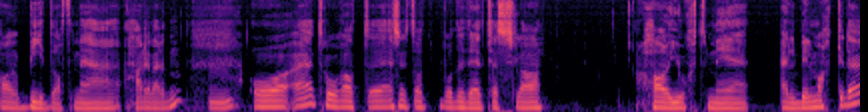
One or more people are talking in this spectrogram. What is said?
har bidratt med her i verden. Mm. Og jeg tror at eh, jeg syns at både det Tesla har gjort med elbilmarkedet,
